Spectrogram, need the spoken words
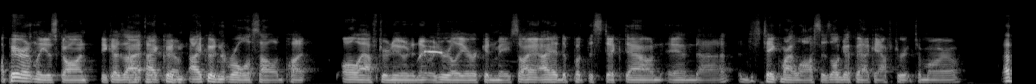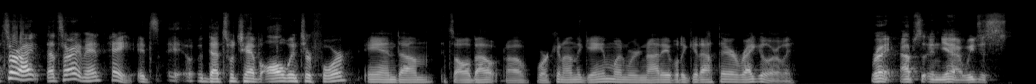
apparently is gone because I, I couldn't I couldn't roll a solid putt all afternoon and it was really irking me. So I, I had to put the stick down and uh, just take my losses. I'll get back after it tomorrow. That's all right. That's all right, man. Hey, it's it, that's what you have all winter for, and um, it's all about uh, working on the game when we're not able to get out there regularly. Right. Absolutely. And yeah, we just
